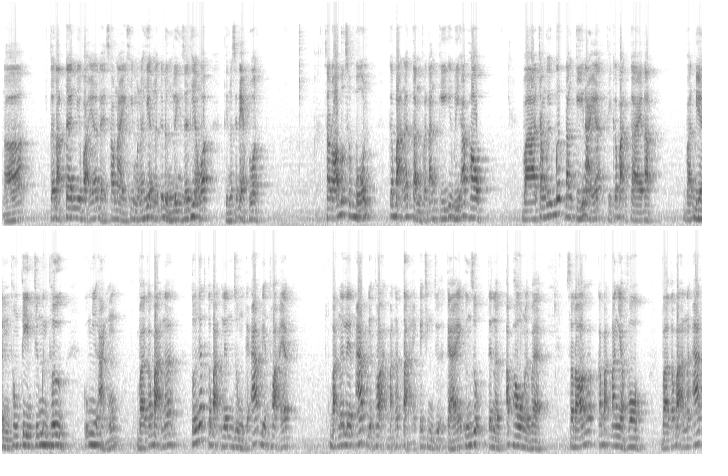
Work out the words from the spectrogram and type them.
Đó tôi đặt tên như vậy để sau này khi mà nó hiện lên cái đường link giới thiệu á, thì nó sẽ đẹp luôn. Sau đó bước số 4 các bạn đã cần phải đăng ký cái ví Uphold và trong cái bước đăng ký này á, thì các bạn cài đặt và điền thông tin chứng minh thư cũng như ảnh. Và các bạn á, tốt nhất các bạn nên dùng cái app điện thoại á, bạn nên lên app điện thoại bạn đã tải cái trình duyệt cái ứng dụng tên là Uphold này về. Sau đó các bạn đăng nhập vô và các bạn add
